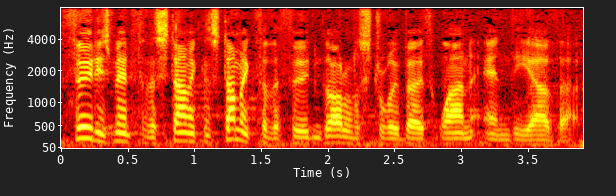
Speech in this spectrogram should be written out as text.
Food is meant for the stomach, and stomach for the food, and God will destroy both one and the other.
